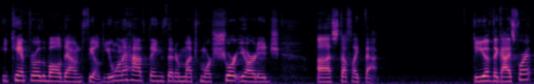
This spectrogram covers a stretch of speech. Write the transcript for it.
He can't throw the ball downfield. You want to have things that are much more short yardage, uh, stuff like that. Do you have the guys for it?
